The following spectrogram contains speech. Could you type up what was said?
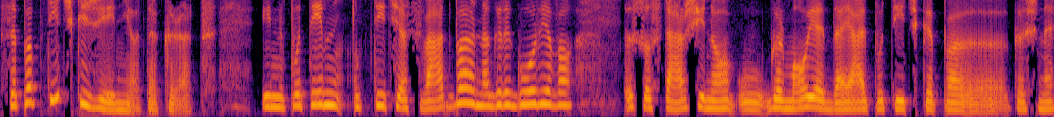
se pa ptički ženijo takrat. In potem ptičja svadba na Gregorjevo, so starši no, v grmovje dajali potičke, pa kakšne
